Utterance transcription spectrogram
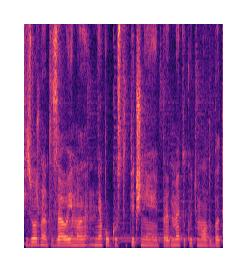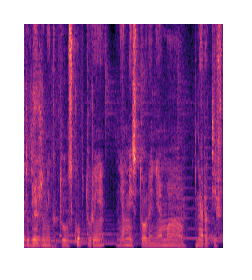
в изложбената зала има няколко статични предмета, които могат да бъдат разглеждани като скулптури. Няма история, няма наратив.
